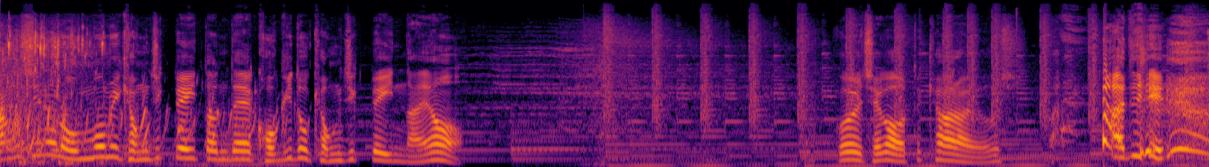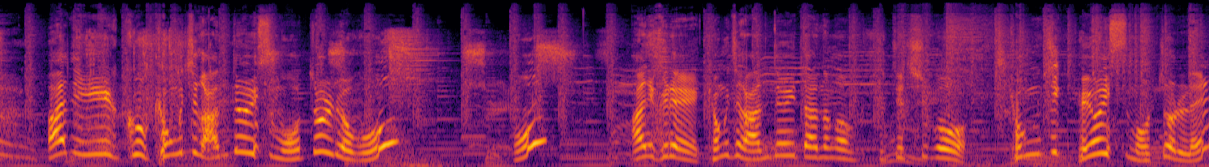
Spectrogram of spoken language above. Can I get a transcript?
당신은 온몸이 경직돼 있던데 거기도 경직돼 있나요? 그걸 제가 어떻게 알아요? 씨. 아니 아니 그 경직 안 되어 있으면 어쩌려고? 어? 아니 그래 경직 안 되어 있다는 건 둘째 치고 경직 되어 있으면 어쩔래?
